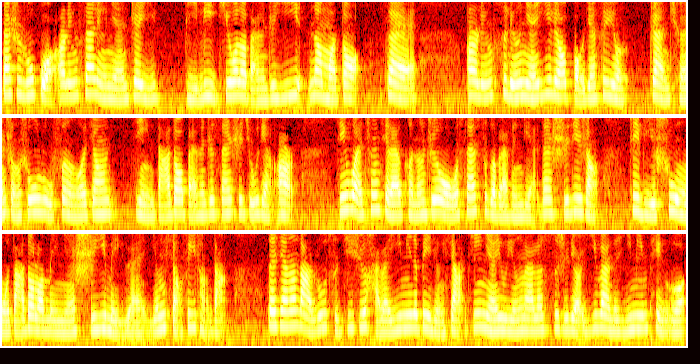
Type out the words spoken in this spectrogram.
但是如果二零三零年这一比例提高到百分之一，那么到在二零四零年医疗保健费用占全省收入份额将仅达到百分之三十九点二。尽管听起来可能只有三四个百分点，但实际上。这笔数目达到了每年十亿美元，影响非常大。在加拿大如此急需海外移民的背景下，今年又迎来了四十点一万的移民配额，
